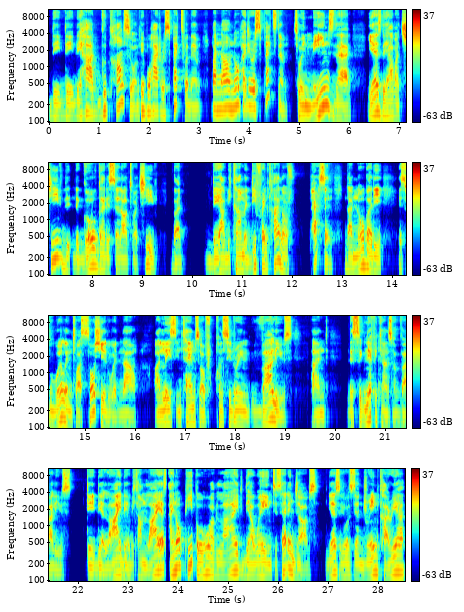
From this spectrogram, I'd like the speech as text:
They, they, they had good counsel and people had respect for them. But now nobody respects them. So it means that, yes, they have achieved the, goal that they set out to achieve, but they have become a different kind of person that nobody is willing to associate with now at least in terms of considering values and the significance of values. They, they lie, they become liars. I know people who have lied their way into certain jobs. Yes, it was their dream career,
